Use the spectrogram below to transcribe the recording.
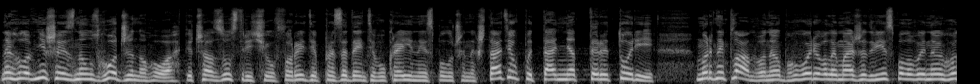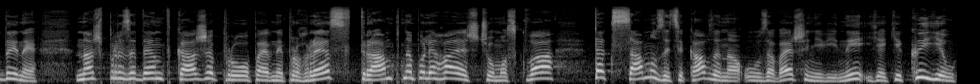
Найголовніше із неузгодженого під час зустрічі у Флориді президентів України і Сполучених Штатів питання території. Мирний план вони обговорювали майже дві з половиною години. Наш президент каже про певний прогрес. Трамп наполягає, що Москва так само зацікавлена у завершенні війни, як і Київ.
